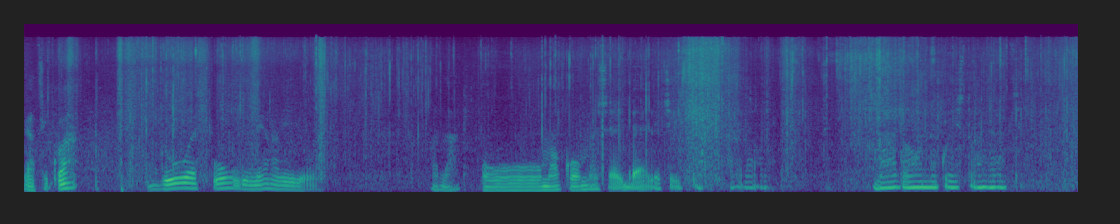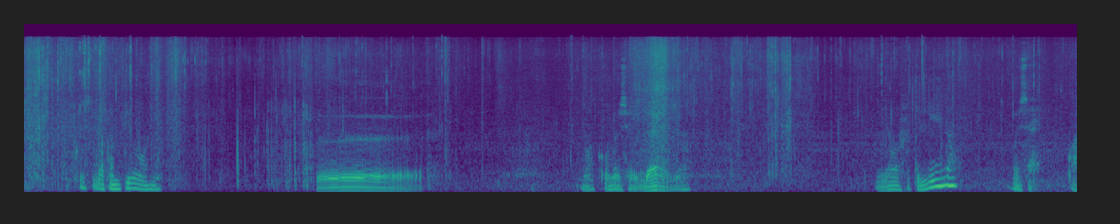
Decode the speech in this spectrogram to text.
ragazzi qua due funghi meravigliosi. Guardate. Oh ma come sei bello Ciccio. Madonna questo ragazzi. Questo da campione. Eh, ma come sei bello. Vediamo fratellino. Dove sei? Qua.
